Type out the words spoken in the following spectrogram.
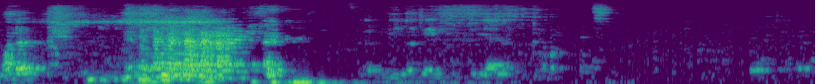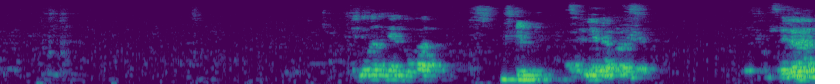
මතයි. ඉතින් දැන් මොකක්ද? සෙලවෙන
